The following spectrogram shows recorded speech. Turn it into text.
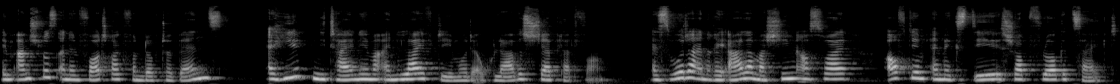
Im Anschluss an den Vortrag von Dr. Benz erhielten die Teilnehmer eine Live-Demo der Oculavis Share-Plattform. Es wurde ein realer Maschinenauswahl auf dem MXD Shopfloor gezeigt.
